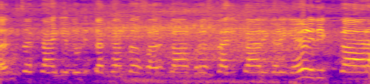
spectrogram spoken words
ಲಂಚಕ್ಕಾಗಿ ದುಡಿತಕ್ಕಂಥ ಸರ್ಕಾರ ಭ್ರಷ್ಟ ಅಧಿಕಾರಿಗಳಿಗೆ ಹೇಳಿ ಧಿಕ್ಕಾರ.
